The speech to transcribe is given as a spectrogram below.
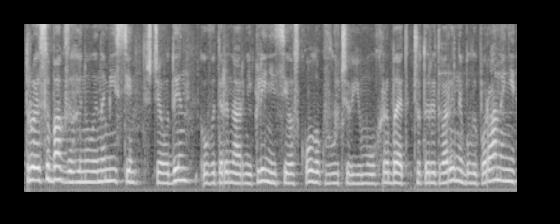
Троє собак загинули на місці. Ще один у ветеринарній клініці осколок влучив йому у хребет. Чотири тварини були поранені,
